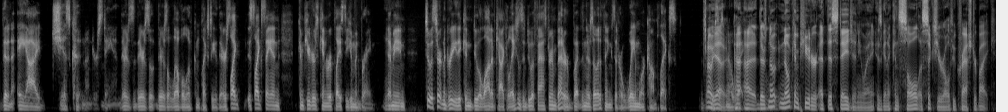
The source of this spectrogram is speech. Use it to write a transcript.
that an AI just couldn't understand. There's there's a there's a level of complexity there. It's like it's like saying computers can replace the human brain. I Mhm. mean, to a certain degree, they can do a lot of calculations and do it faster and better. But then there's other things that are way more complex. Oh There's yeah, no uh, there's no no computer at this stage anyway is going to console a six year old who crashed her bike.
